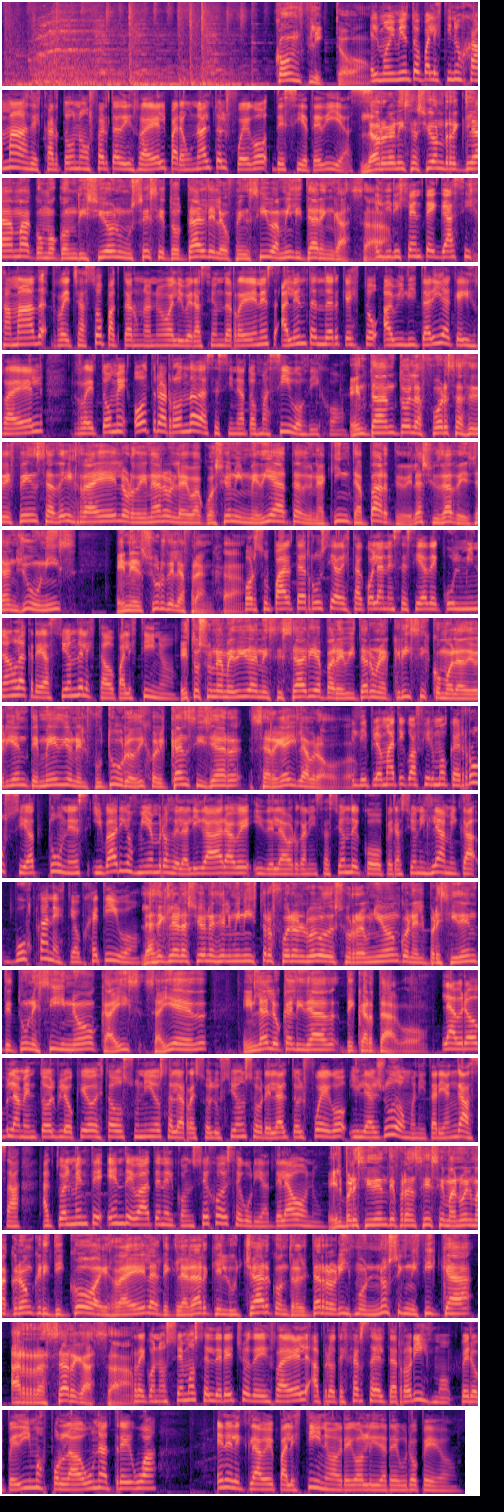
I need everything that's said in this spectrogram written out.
Conflicto. El movimiento palestino jamás descartó una oferta de Israel para un alto el fuego de siete días. La organización reclama como condición un cese total de la ofensiva militar en Gaza. El dirigente Ghazi Hamad rechazó pactar una nueva liberación de rehenes al entender que esto habilitaría que Israel retome otra ronda de asesinatos masivos, dijo. En tanto, las fuerzas de defensa de Israel ordenaron la evacuación inmediata de una quinta parte de la ciudad de Yan Yunis en el sur de la franja. Por su parte, Rusia destacó la necesidad de culminar la creación del Estado palestino. Esto es una medida necesaria para evitar una crisis como la de Oriente Medio en el futuro, dijo el canciller Sergei Lavrov. El diplomático afirmó que Rusia, Túnez y varios miembros de la Liga Árabe y de la Organización de Cooperación Islámica buscan este objetivo. Las declaraciones del ministro fueron luego de su reunión con el presidente tunecino, Kais Sayed, en la localidad de Cartago. Lavrov lamentó el bloqueo de Estados Unidos a la resolución sobre el alto el fuego y la ayuda humanitaria en Gaza, actualmente en debate en el Consejo de Seguridad de la ONU. El presidente francés Emmanuel Macron criticó a Israel al declarar que luchar contra el terrorismo no significa arrasar Gaza. Reconocemos el derecho de Israel a protegerse del terrorismo, pero pedimos por la una tregua en el enclave palestino, agregó el líder europeo.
